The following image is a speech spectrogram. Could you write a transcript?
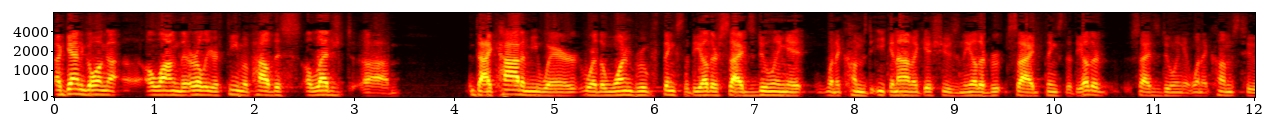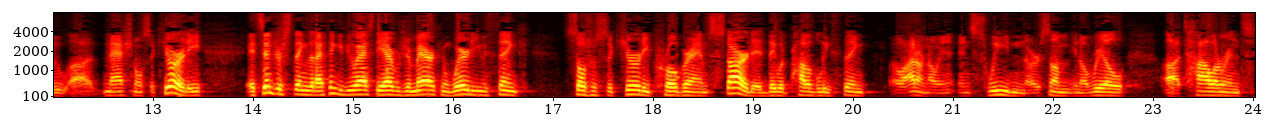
again, going along the earlier theme of how this alleged um, dichotomy where, where the one group thinks that the other side's doing it when it comes to economic issues and the other group side thinks that the other side's doing it when it comes to uh, national security. It's interesting that I think if you ask the average American, where do you think Social Security programs started, they would probably think, oh, I don't know, in, in Sweden or some, you know, real uh, tolerant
